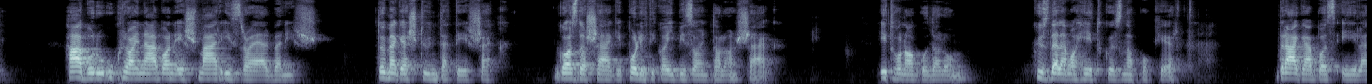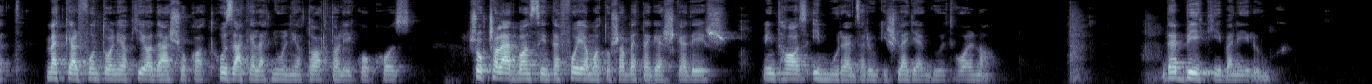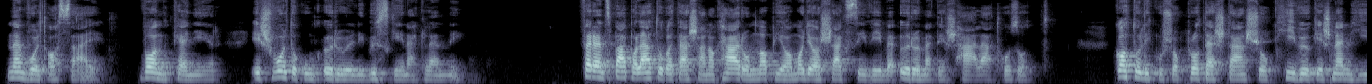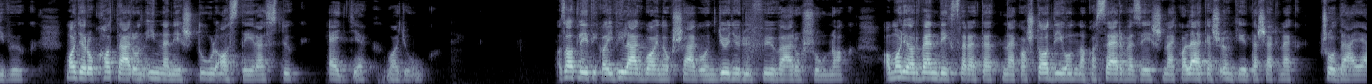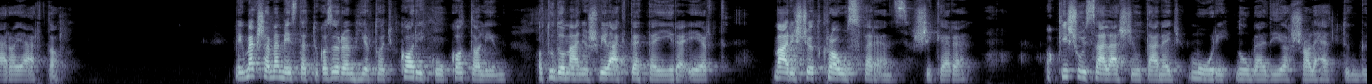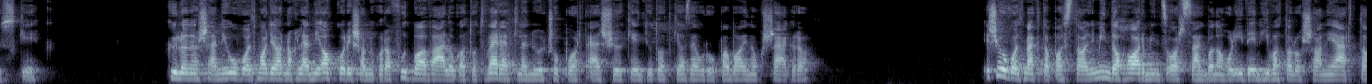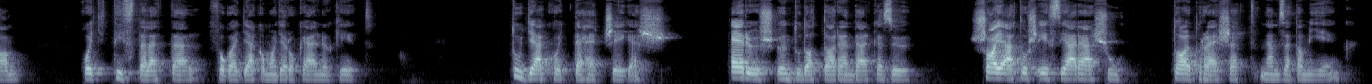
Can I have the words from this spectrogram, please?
Háború Ukrajnában és már Izraelben is. Tömeges tüntetések. Gazdasági, politikai bizonytalanság. Itthon aggodalom. Küzdelem a hétköznapokért. Drágább az élet. Meg kell fontolni a kiadásokat, hozzá kellett nyúlni a tartalékokhoz. Sok családban szinte folyamatos a betegeskedés, mintha az immunrendszerünk is legyengült volna. De békében élünk. Nem volt asszály, van kenyér, és volt okunk örülni, büszkének lenni. Ferenc pápa látogatásának három napja a magyarság szívébe örömet és hálát hozott. Katolikusok, protestánsok, hívők és nem hívők, magyarok határon innen és túl azt éreztük, egyek vagyunk. Az atlétikai világbajnokságon gyönyörű fővárosunknak, a magyar vendégszeretetnek, a stadionnak, a szervezésnek, a lelkes önkénteseknek csodájára jártak. Még meg sem emésztettük az örömhírt, hogy Karikó Katalin a tudományos világ tetejére ért. Már is jött Krausz Ferenc sikere. A kisújszállási után egy Móri Nobel-díjasra lehettünk büszkék. Különösen jó volt magyarnak lenni akkor is, amikor a futballválogatott veretlenül csoport elsőként jutott ki az Európa-bajnokságra. És jó volt megtapasztalni mind a 30 országban, ahol idén hivatalosan jártam, hogy tisztelettel fogadják a magyarok elnökét. Tudják, hogy tehetséges, erős öntudattal rendelkező, sajátos észjárású, talpra esett nemzet a miénk.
